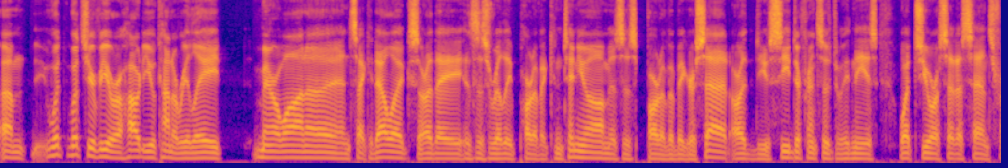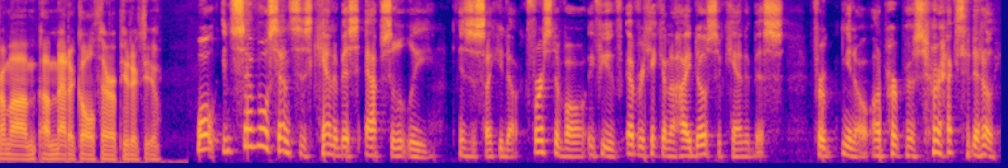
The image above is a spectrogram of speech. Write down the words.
um, what, what's your view, or how do you kind of relate marijuana and psychedelics? Are they? Is this really part of a continuum? Is this part of a bigger set? Or do you see differences between these? What's your set of sense from a, a medical therapeutic view? Well, in several senses, cannabis absolutely is a psychedelic. First of all, if you've ever taken a high dose of cannabis, for you know on purpose or accidentally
